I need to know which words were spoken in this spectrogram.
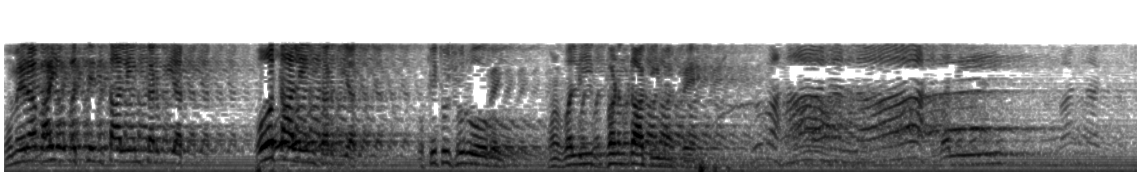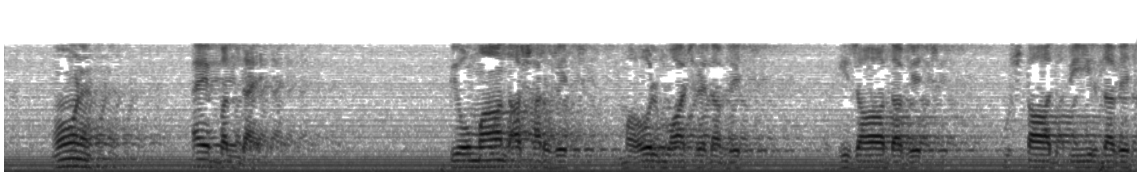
وہ میرا بھائی وہ بچے کی تعلیم تربیت وہ تعلیم تربیت وہ کتوں شروع ہو گئی؟ ہوں ولی بنتا کی میں پہ۔ ولی ہوں اے بندہ ہے۔ پیو ماں دا اثر وچ ماحول معاشرے دا وچ، غذا دا وچ، استاد پیر دا وچ،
